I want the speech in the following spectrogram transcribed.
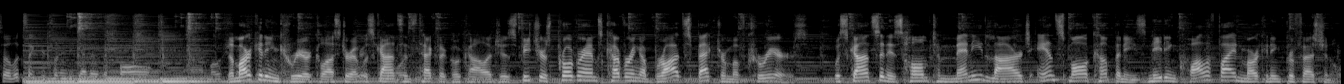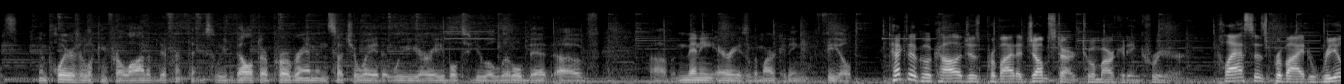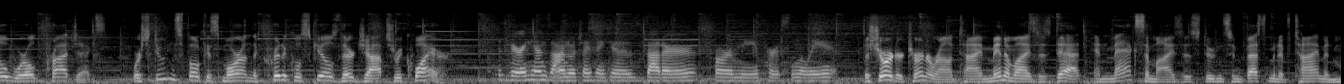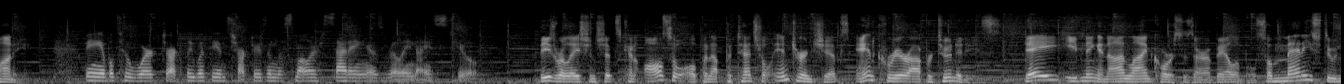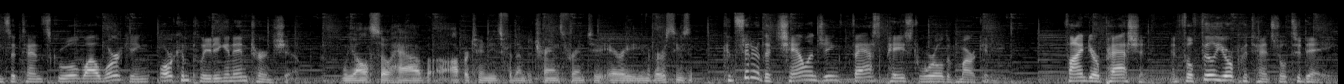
So it looks like you're putting together the fall uh. The Marketing Career Cluster at Wisconsin's technical colleges features programs covering a broad spectrum of careers. Wisconsin is home to many large and small companies needing qualified marketing professionals. Employers are looking for a lot of different things. So we developed our program in such a way that we are able to do a little bit of uh, many areas of the marketing field. Technical colleges provide a jumpstart to a marketing career. Classes provide real-world projects where students focus more on the critical skills their jobs require. It's very hands-on, which I think is better for me personally. The shorter turnaround time minimizes debt and maximizes students' investment of time and money. Being able to work directly with the instructors in the smaller setting is really nice too. These relationships can also open up potential internships and career opportunities. Day, evening, and online courses are available, so many students attend school while working or completing an internship. We also have uh, opportunities for them to transfer into area universities. Consider the challenging, fast-paced world of marketing. Find your passion and fulfill your potential today.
